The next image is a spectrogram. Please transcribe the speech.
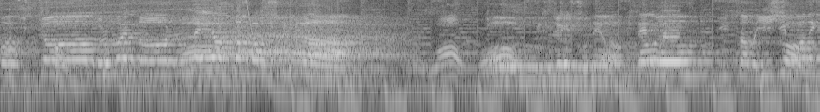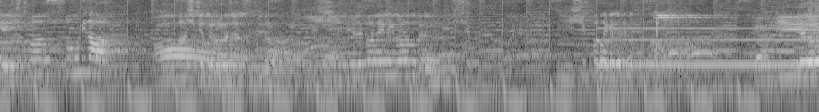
10번 직접 돌파해서 레이업 성공시킵니다. 와우. 오 굉장히 좋네요. 세고 24번 20번에게 20번 쏩니다. 아쉽게 들어가지 않습니다. 21번의 리바운드 20, 20번에게 들어갔습니다. 경기. 종료됩니다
